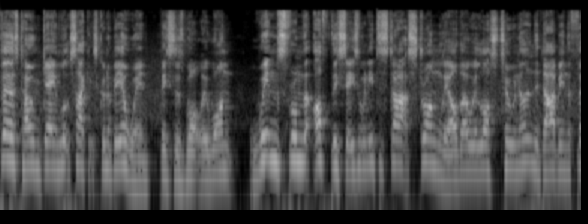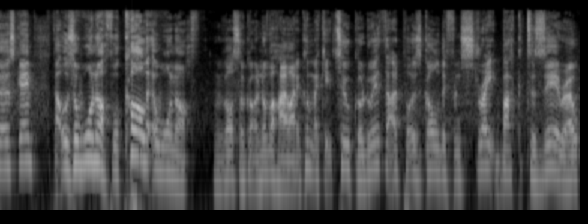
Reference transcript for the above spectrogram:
First home game looks like it's going to be a win. This is what we want. Wins from the off this season. We need to start strongly. Although we lost 2-0 in the derby in the first game, that was a one-off. We'll call it a one-off. We've also got another highlight. Couldn't make it two, could we? That'd put us goal difference straight back to zero.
